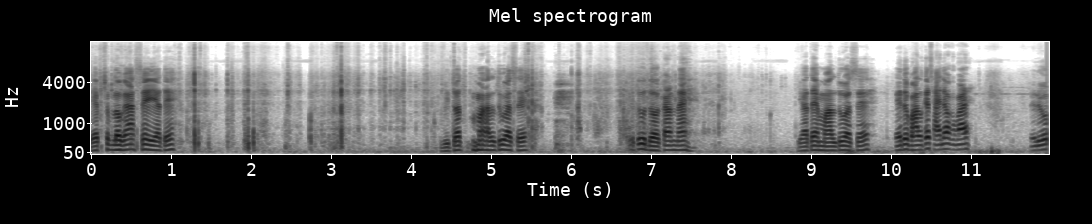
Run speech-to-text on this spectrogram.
টেপ চব লগা আছে ইয়াতে। ভিতৰত মালটো আছে। এইটো দৰকাৰ নাই। ইয়াতে মালটো আছে। এইটো ভালকৈ চাই লওক এবাৰ। এইটো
